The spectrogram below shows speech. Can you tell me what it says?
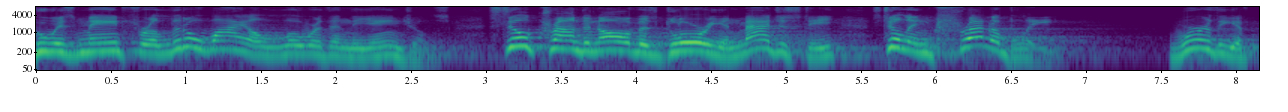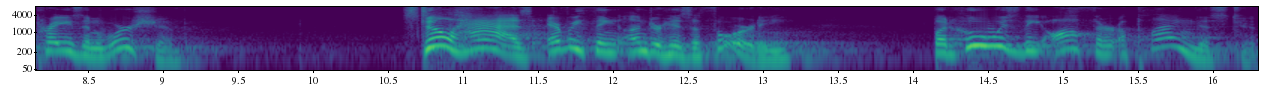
who was made for a little while lower than the angels, still crowned in all of his glory and majesty, still incredibly worthy of praise and worship, still has everything under his authority. But who was the author applying this to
